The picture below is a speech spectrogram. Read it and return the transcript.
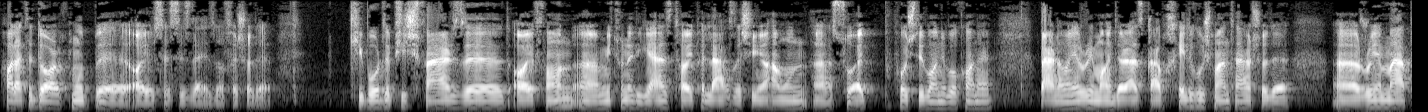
حالت dark mode به iOS 13 اضافه شده. کیبورد پیشفرض آیفون می‌تونه دیگه از تایپ لغزشی یا همون swipe پشتیبانی بکنه. برنامه Reminder از قبل خیلی هوشمندتر شده. روی Map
